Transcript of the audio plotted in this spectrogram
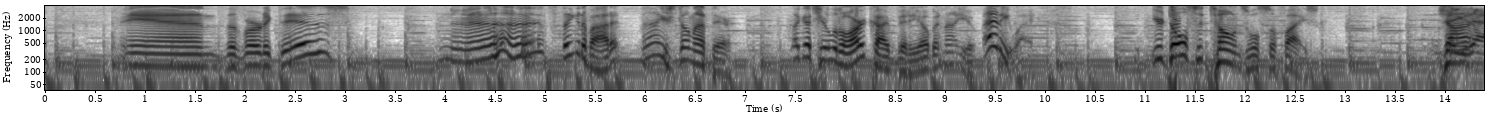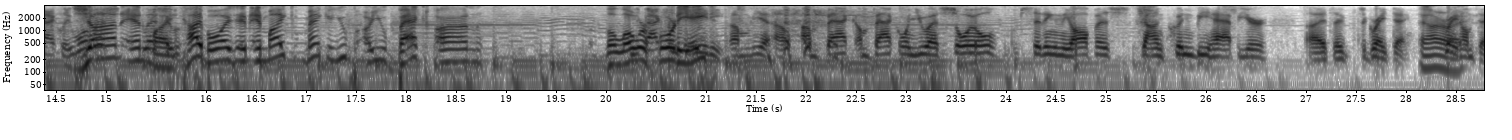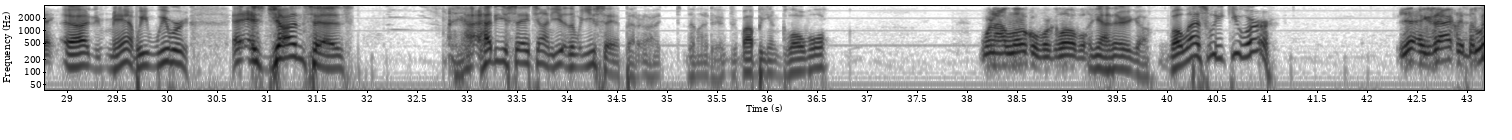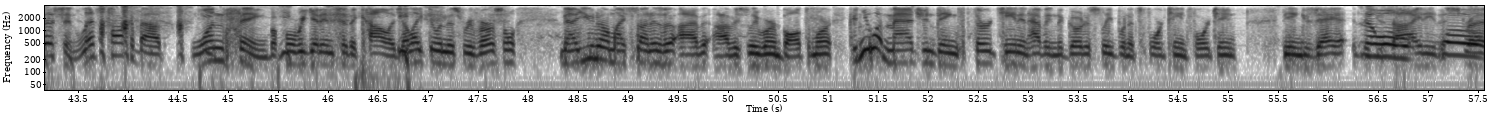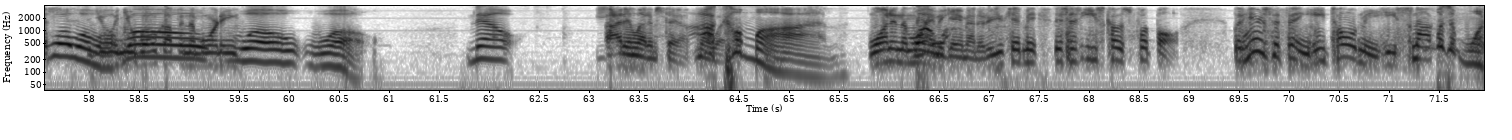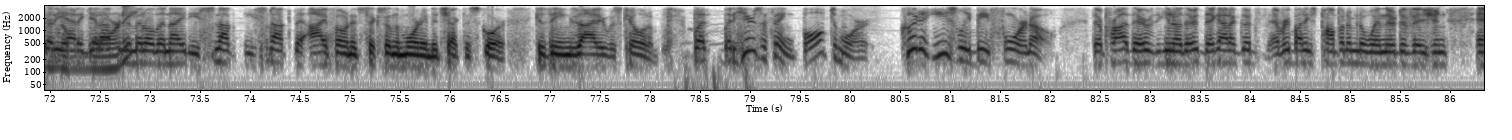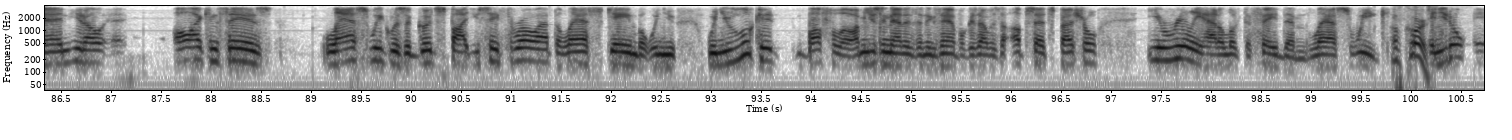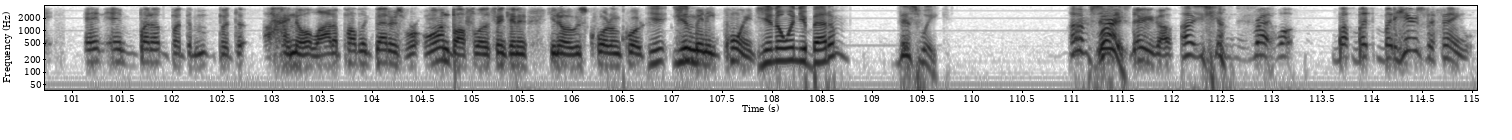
And the verdict is, uh, it's thinking about it. No, you're still not there. I got your little archive video, but not you. Anyway, your dulcet tones will suffice. John, Exactly. Well, John and listen. Mike. Hi, boys. And, and Mike, Mike, are you are you back on the lower Back 48? Haiti. I'm, yeah, I'm, I'm back. I'm back on U.S. soil. I'm sitting in the office. John couldn't be happier. Uh, it's a it's a great day. All great right. hump day. Uh, man, we, we were, as John says, how do you say it, John? You, you say it better than I, than I do about being global. We're not local. We're global. Yeah, there you go. Well, last week you were. Yeah, exactly. But listen, let's talk about one thing before we get into the college. I like doing this reversal. Now, you know my son is a, obviously we're in Baltimore. Can you imagine being 13 and having to go to sleep when it's 14, 14? The anxiety, the No, whoa, anxiety, the whoa, stress. whoa, whoa, You, whoa, when you woke up in the morning. Whoa, whoa. Now, I didn't let him stay up. No ah, way. come on. One in the morning, Wha- the game ended. Are you kidding me? This is East Coast football. But here's the thing: he told me he snuck. It wasn't one in he had to get up in the middle of the night. He snuck. He snuck the iPhone at six in the morning to check the score because the anxiety was killing him. But but here's the thing: Baltimore could easily be four and zero. They're probably they're you know they are they got a good. Everybody's pumping them to win their division, and you know all I can say is last week was a good spot. You say throw out the last game, but when you when you look at Buffalo, I'm using that as an example because that was the upset special. You really had to look to fade them last week. Of course. And you don't. And and but uh, but the but the, I know a lot of public bettors were on Buffalo thinking you know it was quote unquote too many points. You know when you bet them? This week. I'm serious. Right, there you go. Uh, right. Well, but but but here's the thing.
